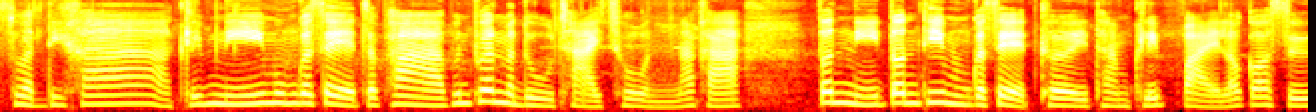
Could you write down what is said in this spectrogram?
สวัสดีค่ะ คลิปนี้มุมเกษตรจะพาเพื่อนๆมาดูชายชนนะคะ ต้นนี้ต้นที่มุมเกษตรเคยทำคลิปไป แล้วก็ซื้อ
